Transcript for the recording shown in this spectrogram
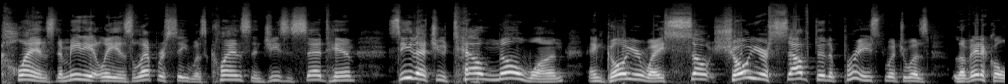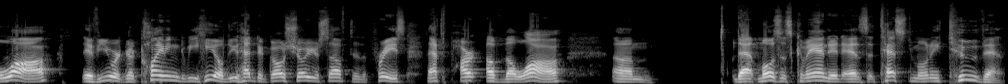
cleansed. Immediately his leprosy was cleansed, and Jesus said to him, See that you tell no one and go your way. So show yourself to the priest, which was Levitical law. If you were claiming to be healed, you had to go show yourself to the priest. That's part of the law um, that Moses commanded as a testimony to them.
